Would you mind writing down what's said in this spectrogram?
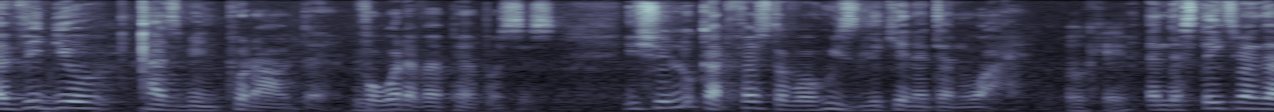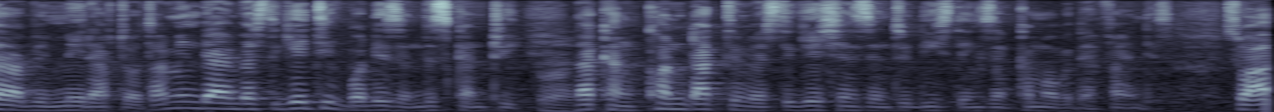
a video has been put out there for Mm. whatever purposes. You should look at first of all who's leaking it and why. Okay. And the statements that have been made afterwards. I mean, there are investigative bodies in this country that can conduct investigations into these things and come up with their findings. So I,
